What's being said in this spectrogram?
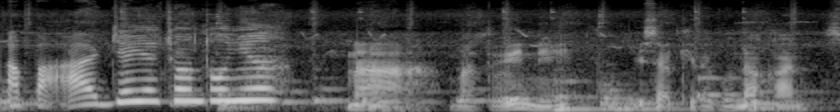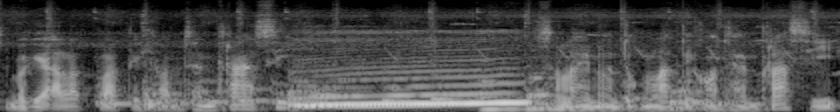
Apa aja ya contohnya? Nah, batu ini bisa kita gunakan sebagai alat pelatih konsentrasi. Hmm. Selain untuk melatih konsentrasi,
